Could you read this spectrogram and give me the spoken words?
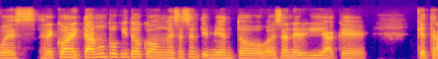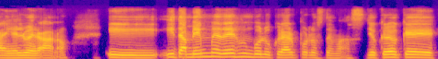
pues, reconectarme un poquito con ese sentimiento, esa energía que, que trae el verano. Y, y, también me dejo involucrar por los demás. Yo creo que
